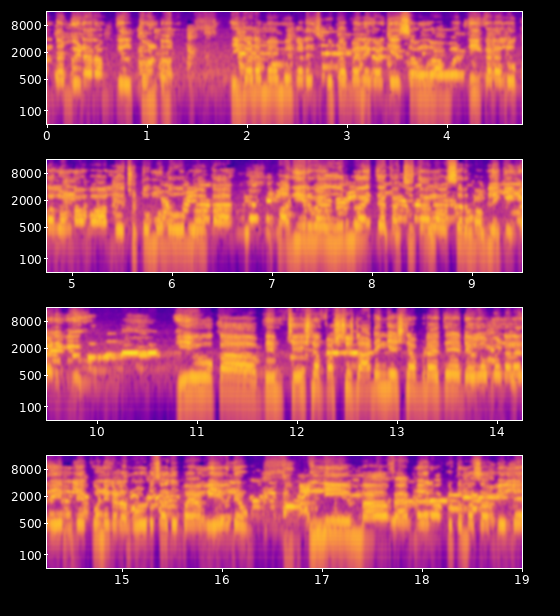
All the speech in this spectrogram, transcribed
అంతా మీడారంకి వెళ్తుంటారు ఇక్కడ మేము ఇక్కడ గుట్ట పైన ఇక్కడ చేస్తాము కాబట్టి ఇక్కడ లోకల్ ఉన్న వాళ్ళు చుట్టుముట్టు ఊర్లో ఒక పది ఇరవై ఊర్లు అయితే ఖచ్చితంగా వస్తారు పబ్లిక్ ఇక్కడికి. ఈ ఒక మేము చేసిన ఫస్ట్ స్టార్టింగ్ చేసినప్పుడు అయితే డెవలప్మెంట్ అనేది ఏం లేకుండా ఇక్కడ రోడ్డు సదుపాయం ఏమి లేవు. అన్ని మా ఫ్యామిలీ మా కుటుంబ సభ్యులే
